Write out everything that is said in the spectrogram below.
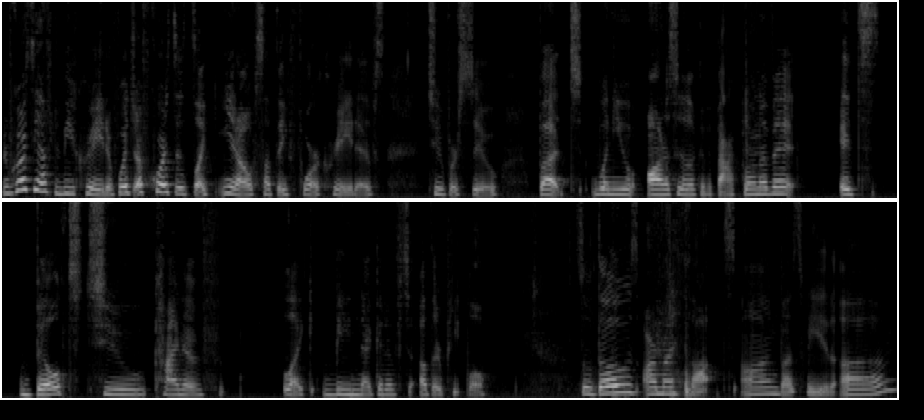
And of course you have to be creative, which of course it's like, you know, something for creatives to pursue. But when you honestly look at the backbone of it, it's built to kind of like be negative to other people. So those are my thoughts on BuzzFeed. Um,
